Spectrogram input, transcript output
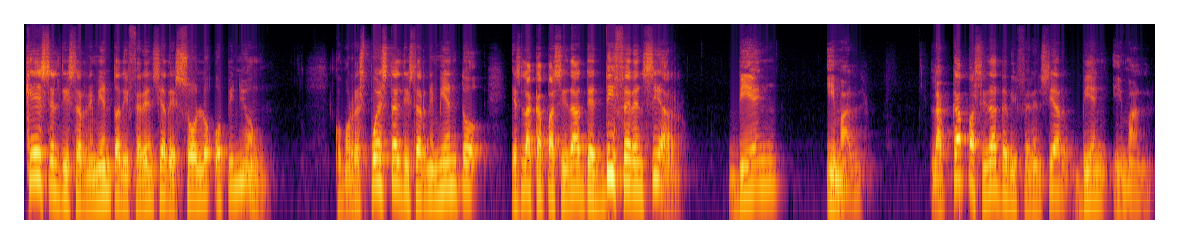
¿qué es el discernimiento a diferencia de solo opinión? Como respuesta, el discernimiento es la capacidad de diferenciar bien y mal la capacidad de diferenciar bien y mal.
